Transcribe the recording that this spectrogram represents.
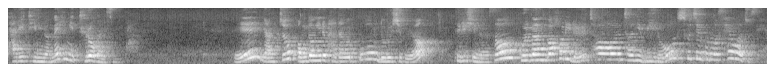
다리 뒷면에 힘이 들어가 있습니다. 네, 양쪽 엉덩이를 바닥으로 꾹 누르시고요. 들이쉬면서 골반과 허리를 천천히 위로 수직으로 세워주세요.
